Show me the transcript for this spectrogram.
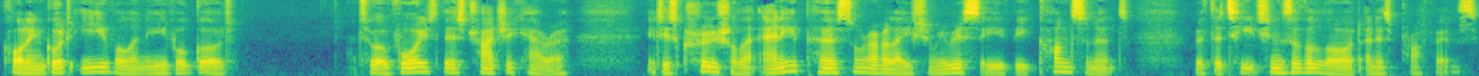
calling good evil and evil good. To avoid this tragic error, it is crucial that any personal revelation we receive be consonant with the teachings of the Lord and his prophets.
